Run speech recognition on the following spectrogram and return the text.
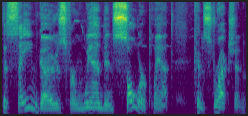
The same goes for wind and solar plant construction.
